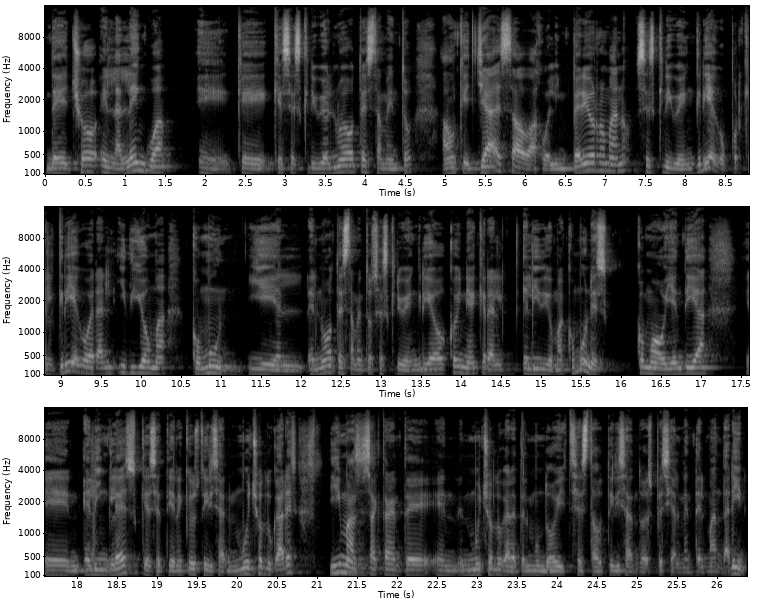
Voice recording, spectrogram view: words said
De hecho, en la lengua eh, que, se escribió el Nuevo Testamento, aunque ya estaba bajo el Imperio Romano, se escribió en griego, porque el griego era el idioma común y el, Nuevo Testamento se escribió en griego koiné, que era el, idioma común. Es como hoy en día el inglés que se tiene que utilizar en muchos lugares y más exactamente en, en, muchos lugares del mundo hoy se está utilizando especialmente el mandarín.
